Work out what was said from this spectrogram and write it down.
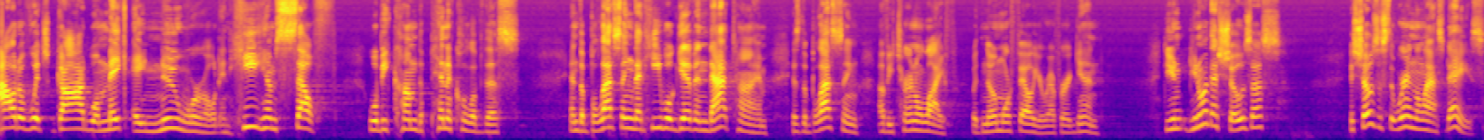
out of which God will make a new world, and He Himself will become the pinnacle of this. And the blessing that He will give in that time is the blessing of eternal life with no more failure ever again. Do you, do you know what that shows us? It shows us that we're in the last days.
